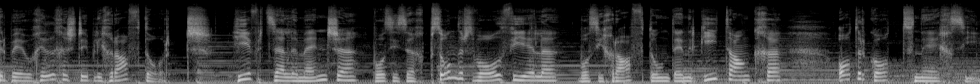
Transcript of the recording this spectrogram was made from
Der Beo Kirchenstübli Kraftort. Hier erzählen Menschen, wo sie sich besonders wohlfühlen, wo sie Kraft und Energie tanken oder Gott näher sind.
